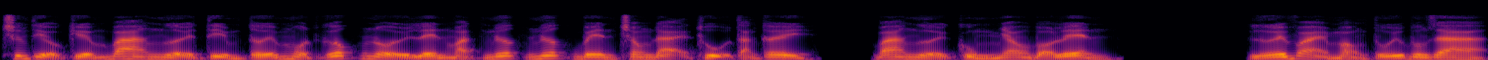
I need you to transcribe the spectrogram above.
Trương Tiểu Kiếm ba người tìm tới một gốc nổi lên mặt nước nước bên trong đại thụ tán cây, ba người cùng nhau bỏ lên. Lưới vải mỏng túi bung ra,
